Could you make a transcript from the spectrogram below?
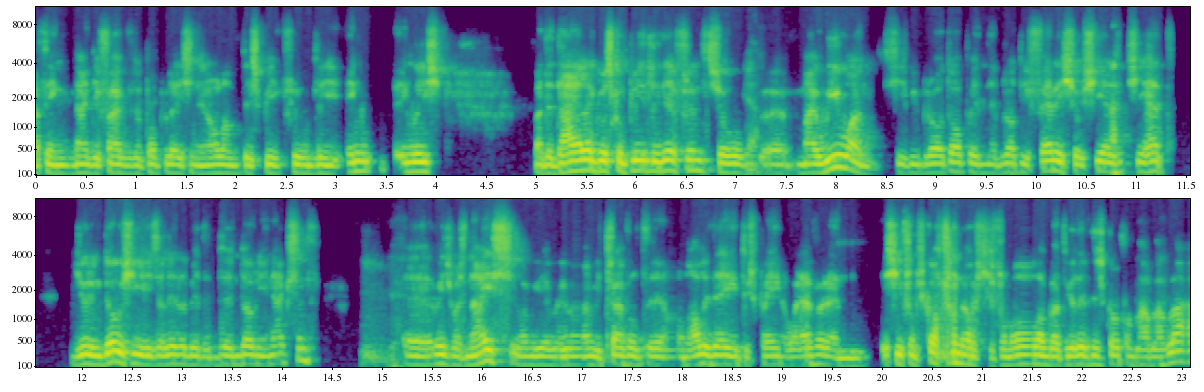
I think 95 of the population in Holland, they speak fluently Eng- English. But the dialect was completely different. So yeah. Uh, my wee one, she's been brought up in the Broughty Ferry. So she had, she had, during those years, a little bit of Dundonian accent uh, which was nice when we when we traveled uh, on holiday to Spain or whatever. And is she from Scotland? No, she's from Holland, but we lived in Scotland. Blah blah blah.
